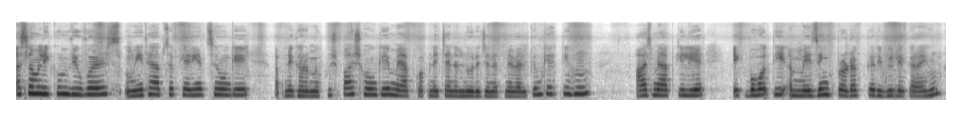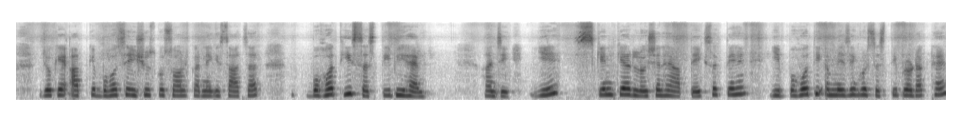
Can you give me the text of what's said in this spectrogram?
अस्सलाम वालेकुम व्यूवर्स, उम्मीद है आप सब खैरियत से होंगे, अपने घरों में खुशपाश होंगे। मैं आपको अपने चैनल नूर जन्नत में वेलकम कहती हूँ। आज मैं आपके लिए एक बहुत ही अमेजिंग प्रोडक्ट का रिव्यू लेकर आई हूँ, जो कि आपके बहुत से इश्यूज़ को सॉल्व करने के साथ साथ बहुत ही सस्ती भी है। हाँ जी, ये स्किन केयर लोशन है, आप देख सकते हैं। ये बहुत ही अमेजिंग और सस्ती प्रोडक्ट है।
